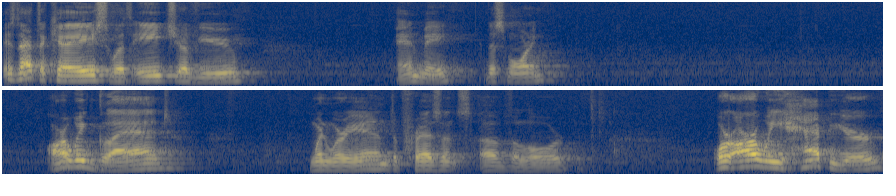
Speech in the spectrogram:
Is that the case with each of you? and me this morning? Are we glad when we're in the presence of the Lord? Or are we happier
